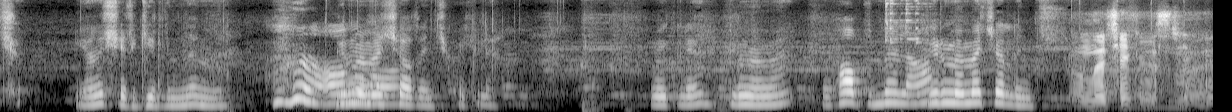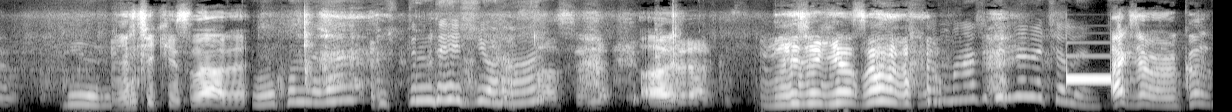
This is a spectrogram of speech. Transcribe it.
Ç- Yanlış yere girdim değil mi? Gülmeme challenge bekle. Bekle. Gülmeme. Oha bu ne lan? Gülmeme challenge. Bunları çekmiyorsun değil mi? Diyoruz. Niye çekiyorsun abi? Oğlum neden üstüm değişiyor lan? Niye çekiyorsun? Oğlum bu nasıl gülmeme challenge? Herkese merhaba.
